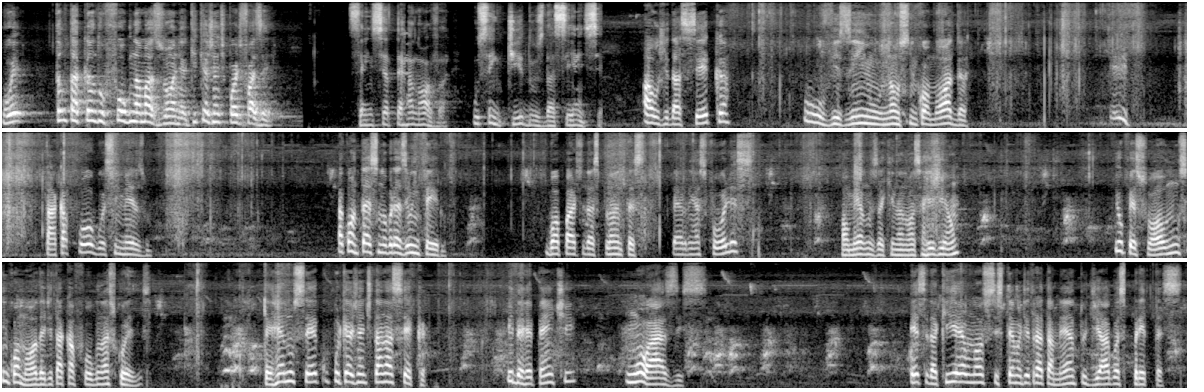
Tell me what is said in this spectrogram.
Oi? Estão tacando fogo na Amazônia, o que, que a gente pode fazer? Ciência Terra Nova, os sentidos da ciência. Auge da seca, o vizinho não se incomoda e taca fogo assim mesmo. Acontece no Brasil inteiro. Boa parte das plantas perdem as folhas, ao menos aqui na nossa região, e o pessoal não se incomoda de tacar fogo nas coisas. Terreno seco porque a gente está na seca. E de repente, um oásis. Esse daqui é o nosso sistema de tratamento de águas pretas.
